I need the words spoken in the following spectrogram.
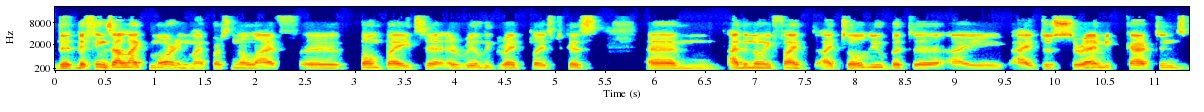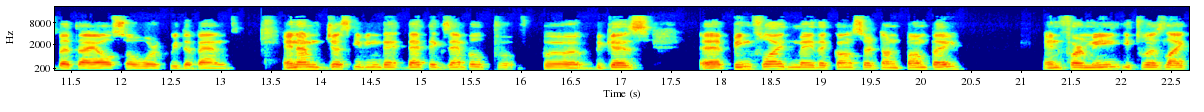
the, the things I like more in my personal life. Uh, Pompeii it's a, a really great place because um, I don't know if I I told you, but uh, I I do ceramic cartoons, but I also work with a band, and I'm just giving that that example because uh, Pink Floyd made a concert on Pompeii, and for me it was like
